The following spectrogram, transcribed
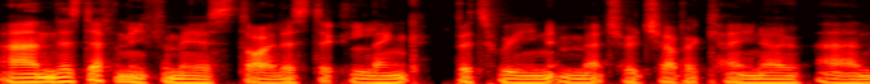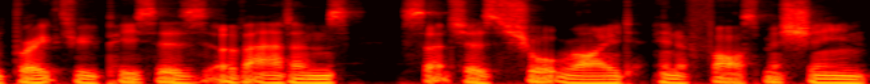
And there's definitely for me a stylistic link between Metro Chabacano and breakthrough pieces of Adams, such as Short Ride in a Fast Machine.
